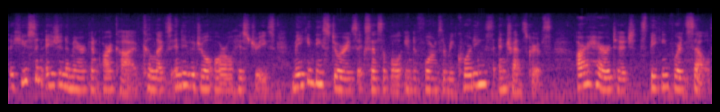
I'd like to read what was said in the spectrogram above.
The Houston Asian American Archive collects individual oral histories, making these stories accessible in the forms of recordings and transcripts. Our heritage speaking for itself.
